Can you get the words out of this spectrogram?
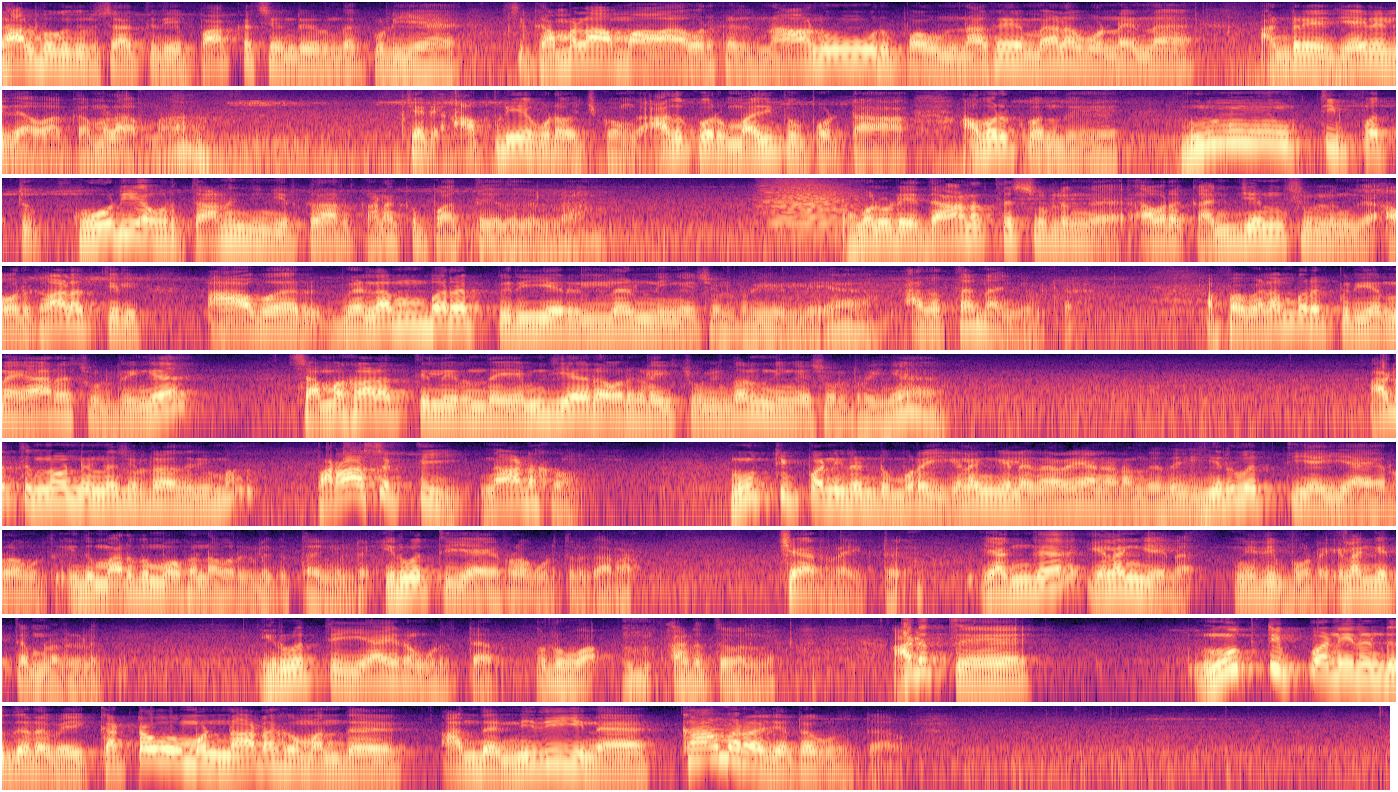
லால் பகதூர் சாஸ்திரியை பார்க்க சென்று இருந்தக்கூடிய கமலாம்மா அவர்கள் நானூறு பவுன் நகை மேலே ஒன்று என்ன அன்றைய ஜெயலலிதாவா? கமலாம்மா சரி அப்படியே கூட வச்சுக்கோங்க. அதுக்கு ஒரு மதிப்பு போட்டால் அவருக்கு வந்து முந்நூற்றி பத்து கோடி அவர் தானம் செஞ்சிருக்கிறார் கணக்கு பார்த்து இதுகளில். உங்களுடைய தானத்தை சொல்லுங்கள் அவரை கஞ்சன்னு சொல்லுங்கள் அவர் காலத்தில் அவர் விளம்பர பிரியர் இல்லைன்னு நீங்கள் சொல்கிறீங்க இல்லையா? அதைத்தான் நான் சொல்கிறேன் அப்போ விளம்பர பிரியர்னா யாரை சொல்கிறீங்க சமகாலத்தில் இருந்த எம்ஜிஆர் அவர்களை சொல்லி தான் நீங்கள் சொல்கிறீங்க அடுத்து இன்னொன்று என்ன சொல்கிறா தெரியுமா? பராசக்தி நாடகம். நூற்றி பன்னிரெண்டு முறை இலங்கையில் நிறையா நடந்தது. இருபத்தி ஐயாயிரம் ரூபா கொடுத்து இது மருதுமோகன் அவர்களுக்கு தான் சொல்கிறேன் இருபத்தி ஐயாயிரம் ரூபா கொடுத்துருக்காராம். சேர் ரைட்டு எங்கே? இலங்கையில் நிதி போடுற இலங்கை தமிழர்களுக்கு. இருபத்தி ஐயாயிரம் கொடுத்துட்டார் ரூபா. அடுத்து வந்து அடுத்து நூற்றி பன்னிரெண்டு தடவை கட்டபொம்மன் நாடகம் அந்த அந்த நிதியினை காமராஜர்கிட்ட கொடுத்துட்டார்.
